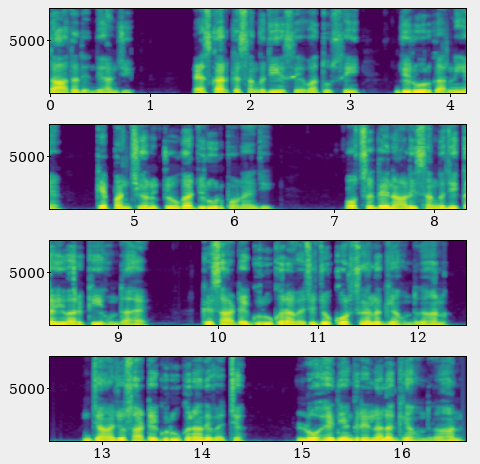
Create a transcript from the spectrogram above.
ਦਾਤ ਦਿੰਦੇ ਹਨ ਜੀ। ਇਸ ਕਰਕੇ ਸੰਗਤ ਜੀ ਇਹ ਸੇਵਾ ਤੁਸੀਂ ਜ਼ਰੂਰ ਕਰਨੀ ਹੈ ਕਿ ਪੰਛੀਆਂ ਨੂੰ ਚੋਗਾ ਜ਼ਰੂਰ ਪਾਉਣਾ ਹੈ ਜੀ। ਉਸ ਦੇ ਨਾਲ ਹੀ ਸੰਗਤ ਜੀ ਕਈ ਵਾਰ ਕੀ ਹੁੰਦਾ ਹੈ ਕਿ ਸਾਡੇ ਗੁਰੂ ਘਰਾਂ ਵਿੱਚ ਜੋ ਕੁਰਸੀਆਂ ਲੱਗੀਆਂ ਹੁੰਦੀਆਂ ਹਨ ਜਾਂ ਜੋ ਸਾਡੇ ਗੁਰੂ ਘਰਾਂ ਦੇ ਵਿੱਚ ਲੋਹੇ ਦੀਆਂ ਗ੍ਰਿਲਾਂ ਲੱਗੀਆਂ ਹੁੰਦੀਆਂ ਹਨ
